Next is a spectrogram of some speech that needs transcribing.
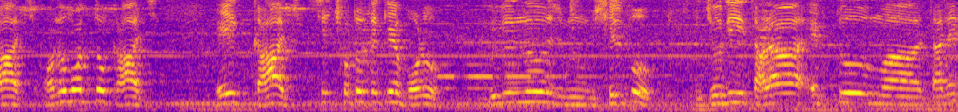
কাজ, অনবদ্য কাজ, এই কাজ সে ছোট থেকে বড় বিভিন্ন শিল্প, যদি তারা একটু তাদের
